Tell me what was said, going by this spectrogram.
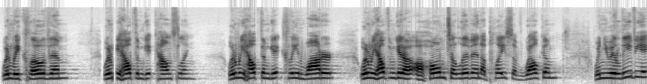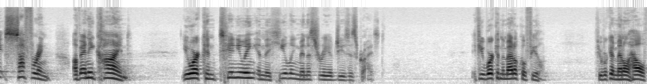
when we clothe them, when we help them get counseling, when we help them get clean water, when we help them get a, a home to live in, a place of welcome, when you alleviate suffering of any kind, you are continuing in the healing ministry of Jesus Christ. If you work in the medical field, if you work in mental health,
